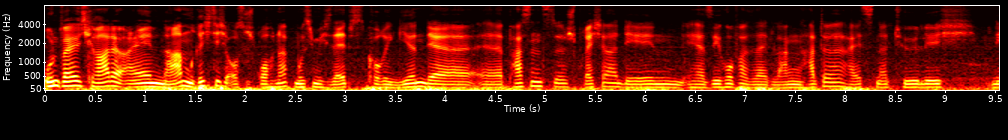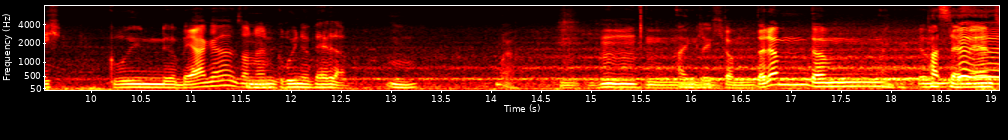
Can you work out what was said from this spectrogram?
Und weil ich gerade einen Namen richtig ausgesprochen habe, muss ich mich selbst korrigieren. Der äh, passendste Sprecher, den Herr Seehofer seit langem hatte, heißt natürlich nicht Grüne Berge, sondern Grüne Wälder. Eigentlich Dum, dadum, dum, dum, passt der mehr ins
